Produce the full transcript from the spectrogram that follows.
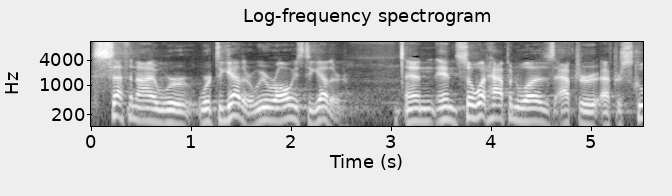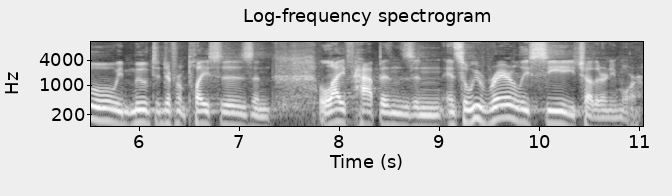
Seth and I were, were together. We were always together. And, and so, what happened was after, after school, we moved to different places and life happens. And, and so, we rarely see each other anymore.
